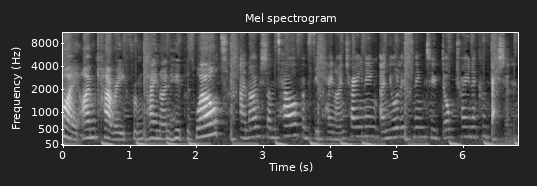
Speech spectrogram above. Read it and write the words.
Hi, I'm Carrie from Canine Hoopers World. And I'm Chantel from CK9 Training, and you're listening to Dog Trainer Confessions.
